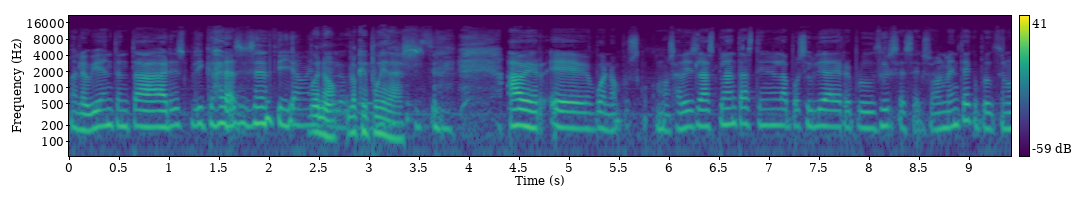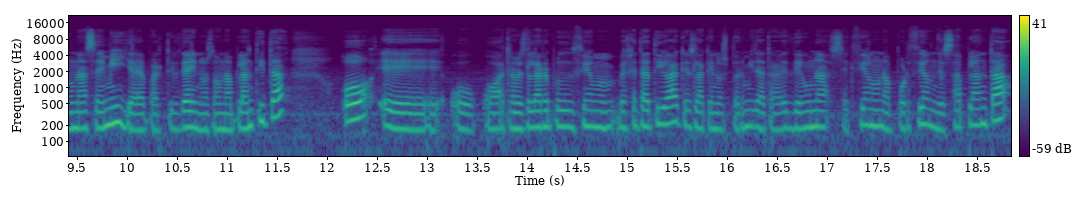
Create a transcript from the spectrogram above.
Vale, voy a intentar explicar así sencillamente. Bueno, lo, que, puedas. A ver, eh, bueno, pues como sabéis, las plantas tienen la posibilidad de reproducirse sexualmente, que producen una semilla y a partir de ahí nos da una plantita, o, eh, o, a través de la reproducción vegetativa, que es la que nos permite a través de una sección, una porción de esa planta,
